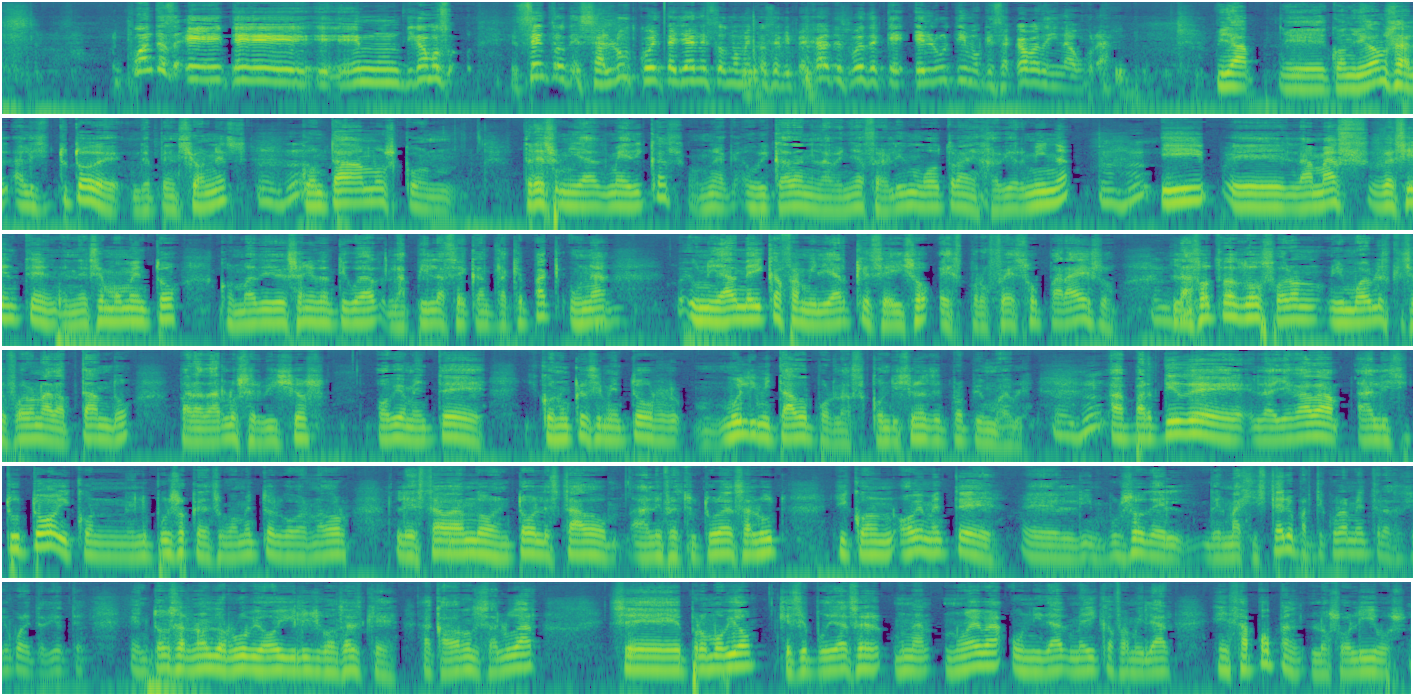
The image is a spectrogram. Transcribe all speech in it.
¿Cuántas, eh, eh, digamos, centros de salud cuenta ya en estos momentos el IPEJAL después de que el último que se acaba de inaugurar? Mira, eh, cuando llegamos al, Instituto de, Pensiones, contábamos con tres unidades médicas, una ubicada en la avenida Federalismo, otra en Javier Mina, y eh, la más reciente en, ese momento, con más de 10 años de antigüedad, la Pila Seca en Tlaquepaque, una unidad médica familiar que se hizo exprofeso para eso. Las otras dos fueron inmuebles que se fueron adaptando para dar los servicios obviamente con un crecimiento muy limitado por las condiciones del propio inmueble. A partir de la llegada al instituto y con el impulso que en su momento el gobernador le estaba dando en todo el estado a la infraestructura de salud y con obviamente el impulso del, del magisterio, particularmente la sección 47, entonces Arnoldo Rubio, hoy Luis González que acabamos de saludar, se promovió que se pudiera hacer una nueva unidad médica familiar en Zapopan, Los Olivos.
